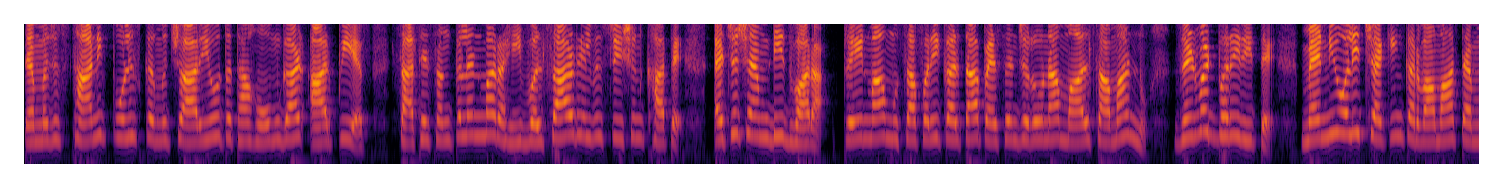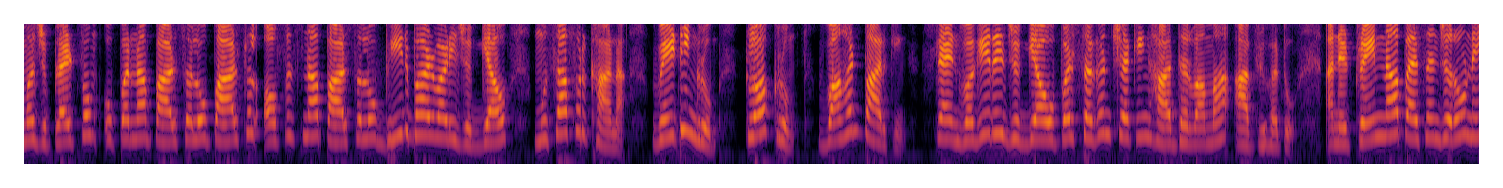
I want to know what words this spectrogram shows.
તેમજ સ્થાનિક પોલીસ કર્મચારીઓ તથા હોમગાર્ડ આરપીએફ સાથે સંકલનમાં રહી વલસાડ રેલવે સ્ટેશન ખાતે એચએચએમડી દ્વારા ટ્રેનમાં મુસાફરી કરતા પેસેન્જરોના માલ સામાનનું ઝીણવટભરી રીતે મેન્યુઅલી ચેકિંગ કરવામાં તેમજ પ્લેટફોર્મ ઉપરના પાર્સલો, પાર્સલ ઓફિસના પાર્સલો, ભીડભાડવાળી જગ્યાઓ, મુસાફરખાના, વેઇટિંગ રૂમ, ક્લોક રૂમ, વાહન પાર્કિંગ, સ્ટેન્ડ વગેરે જગ્યાઓ પર સઘન ચેકિંગ હાથ ધરવામાં આવ્યું હતું અને ટ્રેનના પેસેન્જરોને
